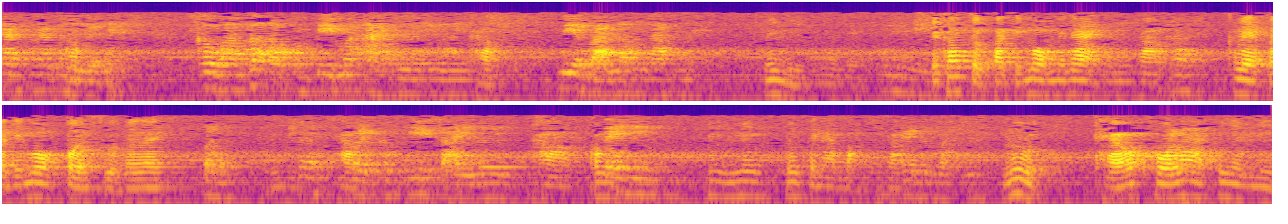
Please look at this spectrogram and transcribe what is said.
ท่านท่านเลยเขาวางก็เอาคำปีมาอ่านเลยครับมีบานรองรับไม่มีเลยคือเข้าสู่ปฏิโมกไม่ได้ใช่ไหมครับเขาเลยปฏิโมกเปิดสูตรมาเลยเปิดเปิดคำพีใส่เลยครับก็ไม่ไม่ ไม่ไม่เป็นอาบัติครับลูกแถวโคราชก็ยังมี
